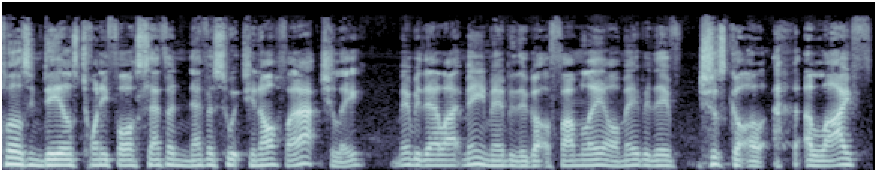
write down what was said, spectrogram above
closing deals 24/7, never switching off, and actually maybe they're like me, maybe they've got a family or maybe they've just got a, a life.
